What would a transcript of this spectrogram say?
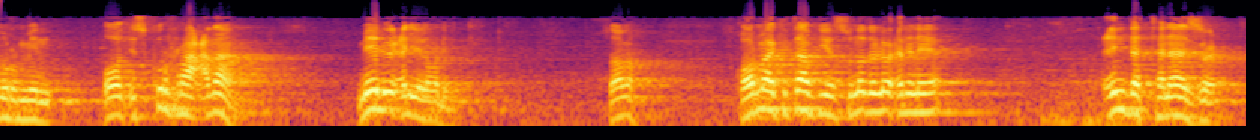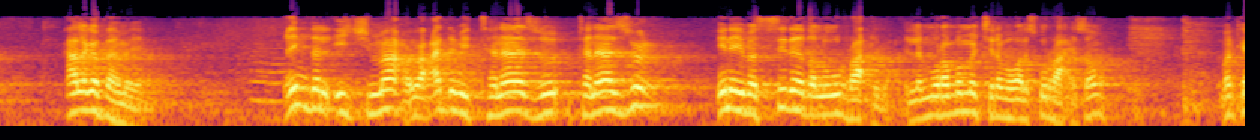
murmin ood isku raacdaan meel u celiya lama dhihin soo ma? Qoormaha kitaabka iyo sunnada loo celinaya? Cinda atanaasuc maxaa laga fahmaya cinda alijmaac wa cadami tanaasuc inayba sideeda lagu raaciba ila muranbo ma jiraba waa la isku raacay sooma marka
